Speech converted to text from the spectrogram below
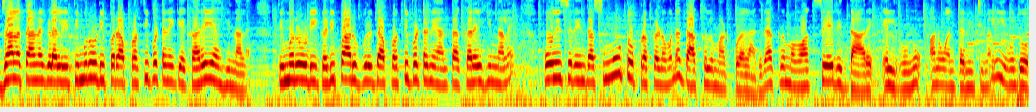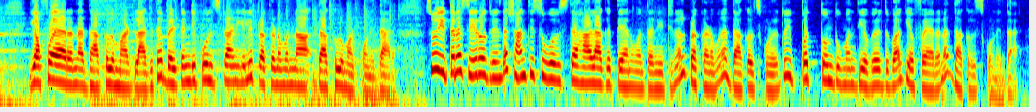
ಜಾಲತಾಣಗಳಲ್ಲಿ ತಿಮರೋಡಿ ಪರ ಪ್ರತಿಭಟನೆಗೆ ಕರೆಯ ಹಿನ್ನೆಲೆ. ತಿಮರೋಡಿ ಗಡಿಪಾರು ವಿರುದ್ಧ ಪ್ರತಿಭಟನೆ ಅಂತ ಕರೆ ಹಿನ್ನೆಲೆ ಪೊಲೀಸರಿಂದ ಸುಮೂಟು ಪ್ರಕರಣವನ್ನು ದಾಖಲು ಮಾಡಿಕೊಳ್ಳಲಾಗಿದೆ. ಅಕ್ರಮವಾಗಿ ಸೇರಿದ್ದಾರೆ ಎಲ್ಲರೂ ಅನ್ನುವಂಥ ನಿಟ್ಟಿನಲ್ಲಿ ಈ ಒಂದು ಎಫ್ಐಆರ್ ಅನ್ನು ದಾಖಲು ಮಾಡಲಾಗಿದೆ. ಬೆಳ್ತಂಗಡಿ ಪೊಲೀಸ್ ಠಾಣೆಯಲ್ಲಿ ಪ್ರಕರಣವನ್ನು ದಾಖಲು ಮಾಡಿಕೊಂಡಿದ್ದಾರೆ. ಸೊ, ಈ ಥರ ಸೇರೋದ್ರಿಂದ ಶಾಂತಿ ಸುವ್ಯವಸ್ಥೆ ಹಾಳಾಗುತ್ತೆ ಅನ್ನುವಂಥ ನಿಟ್ಟಿನಲ್ಲಿ ಪ್ರಕರಣವನ್ನು ದಾಖಲಿಸಿಕೊಂಡಿದ್ದು ಇಪ್ಪತ್ತೊಂದು ಮಂದಿಯ ವಿರುದ್ಧವಾಗಿ ಎಫ್ಐಆರ್ ಅನ್ನು ದಾಖಲಿಸಿಕೊಂಡಿದ್ದಾರೆ.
